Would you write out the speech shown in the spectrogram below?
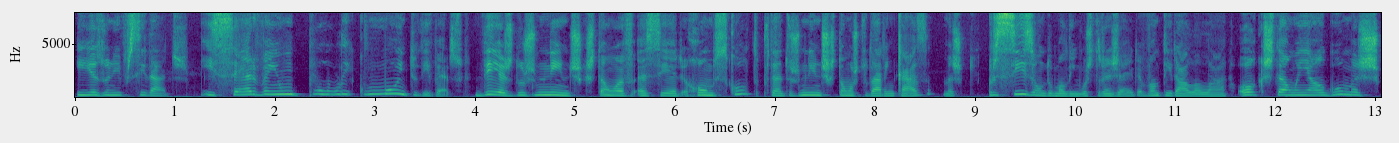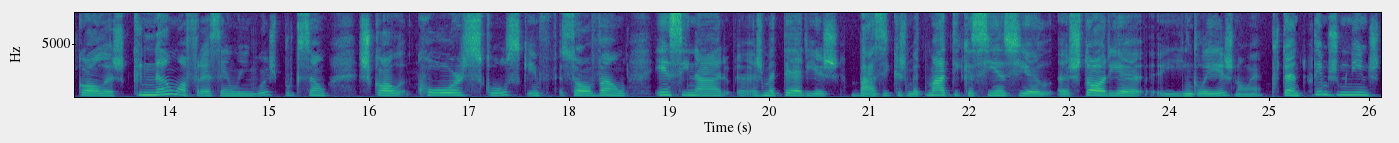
e as universidades. E servem um público muito diverso. Desde os meninos que estão a, a ser homeschooled, portanto, os meninos que estão a estudar em casa, mas que precisam de uma língua estrangeira, vão tirá-la lá, ou que estão em algumas escolas que não oferecem línguas, porque são escola core schools, que só vão ensinar eh, as matérias básicas, matemática, ciência Geografia, História e Inglês, não é? Portanto, temos meninos,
